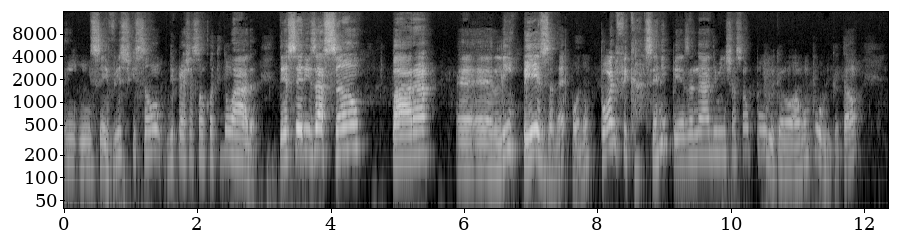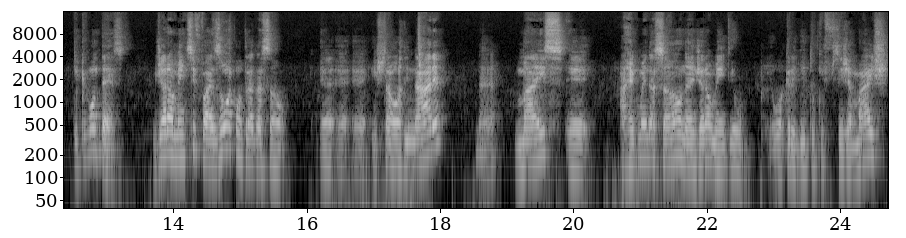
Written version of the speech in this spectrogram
em, em serviços que são de prestação continuada. Terceirização para é, é, limpeza, né? Pô, não pode ficar sem limpeza na administração pública, no órgão público. Então, o que, que acontece? Geralmente se faz uma contratação é, é, é extraordinária, né? Mas é, a recomendação, né? Geralmente eu, eu acredito que seja mais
